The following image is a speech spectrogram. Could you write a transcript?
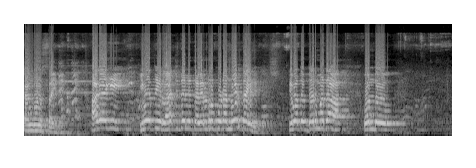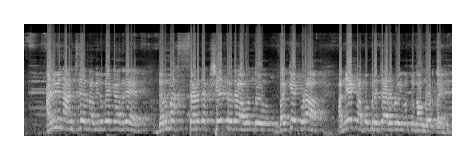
ಕಂಗೊಳಿಸ್ತಾ ಇದೆ. ಹಾಗಾಗಿ ಇವತ್ತು ಈ ರಾಜ್ಯದಲ್ಲಿ ತಾವೆಲ್ಲರೂ ಕೂಡ ನೋಡ್ತಾ ಇದ್ದೀವಿ ಇವತ್ತು ಧರ್ಮದ ಒಂದು ಅಳಿವಿನ ಅಂಚದಲ್ಲಿ ನಾವು ಇರಬೇಕಾದ್ರೆ ಧರ್ಮಸ್ಥಳದ ಕ್ಷೇತ್ರದ ಒಂದು ಬಗ್ಗೆ ಕೂಡ ಅನೇಕ ಅಪಪ್ರಚಾರಗಳು ಇವತ್ತು ನಾವು ನೋಡ್ತಾ ಇದ್ದೀವಿ.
